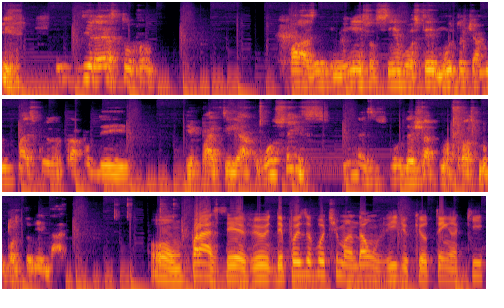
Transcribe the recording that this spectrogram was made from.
e, de resto, prazer imenso, assim, eu gostei muito, eu tinha muito mais coisa para poder repartilhar com vocês, mas vou deixar para uma próxima oportunidade. Oh, um prazer, viu? Depois eu vou te mandar um vídeo que eu tenho aqui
